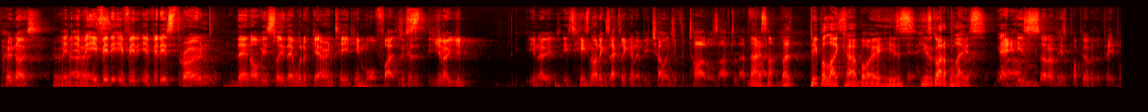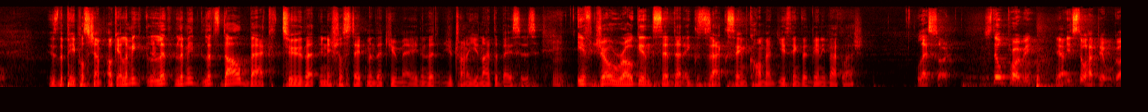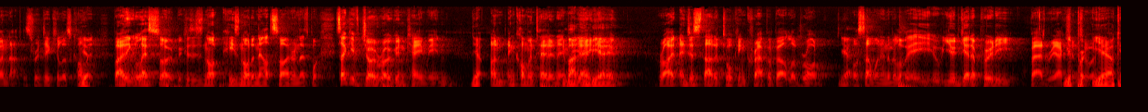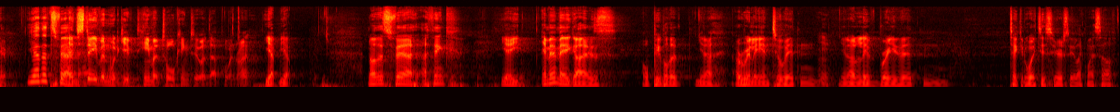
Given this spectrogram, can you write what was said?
Who knows? Who I- I mean, if it if it if it is thrown, then obviously they would have guaranteed him more fights because you know you, you know he's, he's not exactly going to be challenging for titles after that. No, fight. it's not. But people like Cowboy. He's he's got a place. Yeah, Um, he's sort of he's popular with the people. He's the people's champ. Okay, let me let let me let's dial back to that initial statement that you made, and that you're trying to unite the bases. Hmm. If Joe Rogan said that exact same comment, do you think there'd be any backlash? Less so. Still probably. Yeah. You'd still have people going, nah, that's a ridiculous comment. But I think less so because he's not he's not an outsider and that's point. It's like if Joe Rogan came in on, and commentated an NBA, NBA. game, right, and just started talking crap about LeBron Yeah. or someone in the middle of it, you- you'd get a pretty bad reaction pr- to it. yeah. Okay. Yeah, that's fair. And Steven would give him a talking to at that point, right? Yep. Yep. No, that's fair. I think, yeah, MMA guys or people that you know are really into it and Hmm. you know live, breathe it, and take it way too seriously, like myself.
